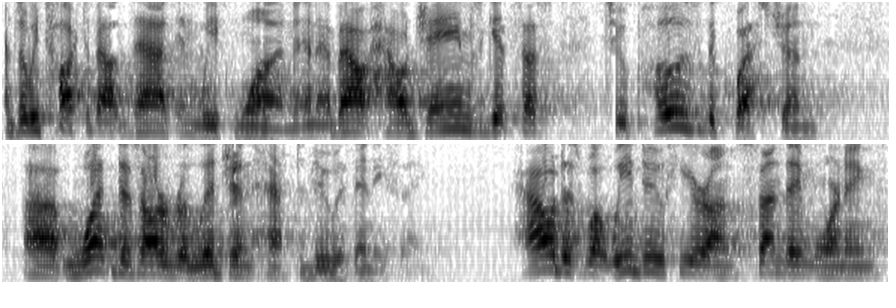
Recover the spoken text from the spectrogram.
And so we talked about that in week one and about how James gets us to pose the question uh, what does our religion have to do with anything? How does what we do here on Sunday mornings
